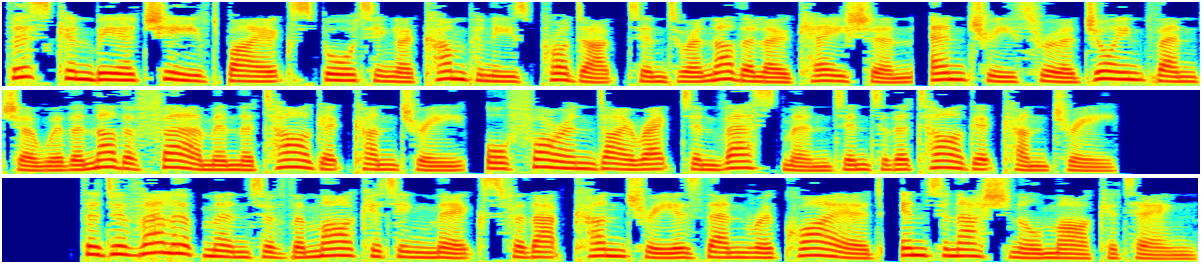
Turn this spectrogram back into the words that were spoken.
This can be achieved by exporting a company's product into another location, entry through a joint venture with another firm in the target country, or foreign direct investment into the target country. The development of the marketing mix for that country is then required, international marketing.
